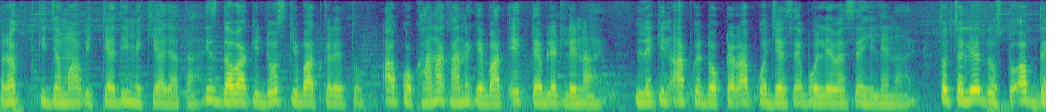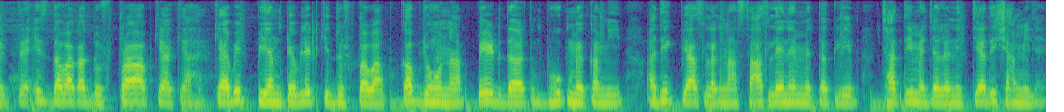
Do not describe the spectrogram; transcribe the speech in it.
रक्त की जमाव इत्यादि में किया जाता है। इस दवा की डोज की बात करें तो आपको खाना खाने के बाद एक टेबलेट लेना है। लेकिन आपके डॉक्टर आपको जैसे बोले वैसे ही लेना है। तो चलिए दोस्तों, अब देखते हैं इस दवा का दुष्प्रभाव क्या क्या है। कैबिट पीएम टेबलेट की दुष्प्रभाव, कब्ज होना, पेट दर्द, भूख में कमी, अधिक प्यास लगना, सांस लेने में तकलीफ़, छाती में जलन इत्यादि शामिल है।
